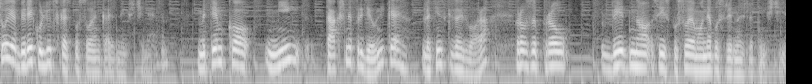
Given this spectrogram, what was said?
To je, bi rekel, ljudska izposojenka iz Nemščine. Medtem ko mi takšne pridevnike latinskega izvora, pravzaprav vedno se izposojamo neposredno iz latinščine.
